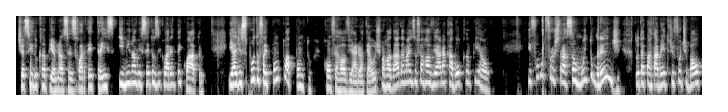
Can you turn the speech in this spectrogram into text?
Tinha sido campeão em 1943 e 1944. E a disputa foi ponto a ponto com o Ferroviário até a última rodada, mas o Ferroviário acabou campeão. E foi uma frustração muito grande do departamento de futebol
